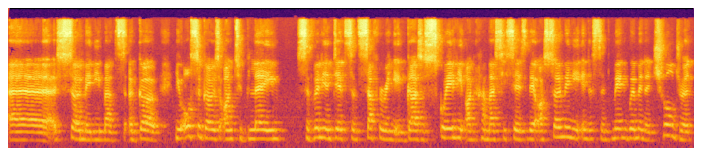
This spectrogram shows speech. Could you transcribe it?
uh, so many months ago. He also goes on to blame civilian deaths and suffering in Gaza squarely on Hamas. He says there are so many innocent men, women, and children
